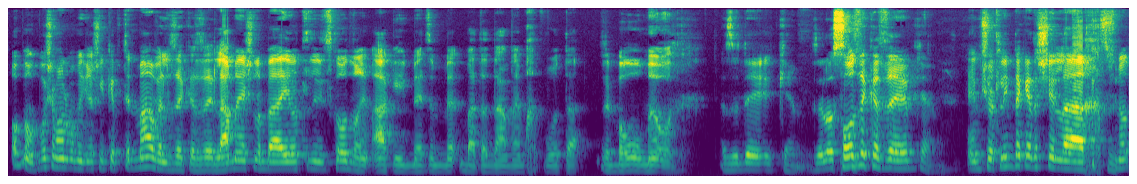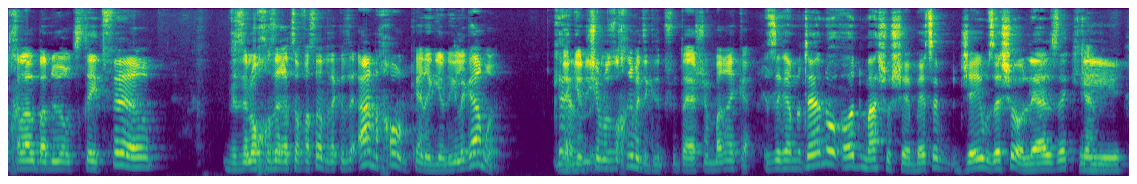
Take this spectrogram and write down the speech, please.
עוד פעם, כמו שאמרנו במקרה של קפטן מרוויל זה כזה למה יש לה בעיות לזכור דברים אה כי היא בעצם בת אדם והם חטפו אותה זה ברור מאוד. זה די כן זה לא פה זה כזה כן. הם שותלים את הקטע של הספינות חלל בניו יורק State Fair וזה לא חוזר עד סוף הסרט וזה כזה אה נכון כן הגיוני לגמרי. כן. הגיוני שהם לא זוכרים את זה כי זה פשוט היה שם ברקע. זה גם נותן לנו עוד משהו שבעצם ג'יי הוא זה שעולה על זה כי כן.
